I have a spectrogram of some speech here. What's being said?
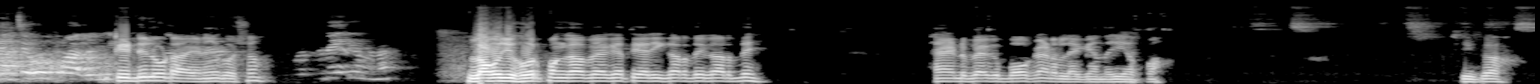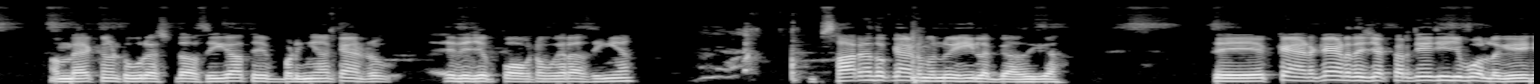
ਵਿੱਚ ਉਹ ਪਾ ਦੇਣੀ ਟੇਡੇ ਲੋਟ ਆ ਜਾਣੇ ਕੁਛ। ਨਹੀਂ ਹੋਣਾ ਲਓ ਜੀ ਹੋਰ ਪੰਗਾ ਪੈ ਗਿਆ ਤਿਆਰੀ ਕਰਦੇ ਕਰਦੇ। ਹੈਂਡਬੈਗ ਬਹੁਤ ਘੈਂਟ ਲੈ ਕੇ ਆਂਦਾ ਜੀ ਆਪਾਂ। ਠੀਕ ਆ। ਅਮਰੀਕਨ ਟੂਰਿਸਟ ਦਾ ਸੀਗਾ ਤੇ ਬੜੀਆਂ ਘੈਂਟ ਇਹਦੇ 'ਚ ਪਾਕਟ ਵਗੈਰਾ ਸੀਗੀਆਂ। ਸਾਰਿਆਂ ਤੋਂ ਘੈਂਟ ਮੈਨੂੰ ਇਹੀ ਲੱਗਾ ਸੀਗਾ। ਤੇ ਘੈਂਟ ਘੈਂਟ ਦੇ ਚੱਕਰ 'ਚ ਇਹ ਚੀਜ਼ ਭੁੱਲ ਗਏ।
